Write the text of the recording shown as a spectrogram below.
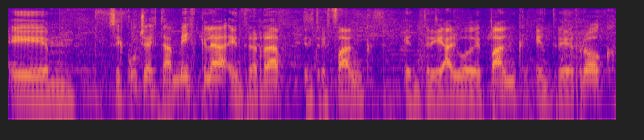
em, se escucha esta mezcla entre rap, entre funk, entre algo de punk, entre rock,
